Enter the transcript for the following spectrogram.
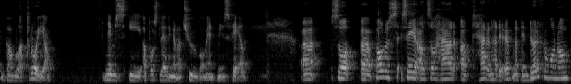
gamla Troja. Nämns i Apostlagärningarna 20 om jag inte minns fel. Eh, så Paulus säger alltså här att Herren hade öppnat en dörr för honom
